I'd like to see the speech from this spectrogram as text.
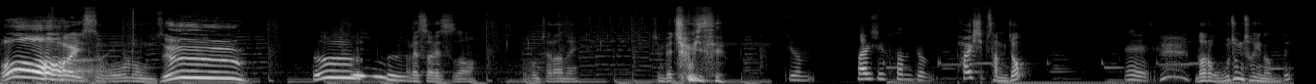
어이스 오롱스 으 잘했어 잘했어. 너무 잘하네. 지금 몇 점이세요? 지금 83점. 83점? 네. 나랑 5점 차이 나는데?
